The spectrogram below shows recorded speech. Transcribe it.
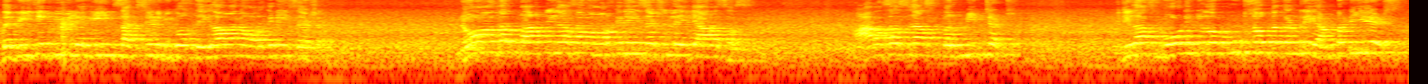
the BJP will again succeed because they have an organization. No other party has an organization like RSS. RSS has permitted, it has gone into the roots of the country, 100 years.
